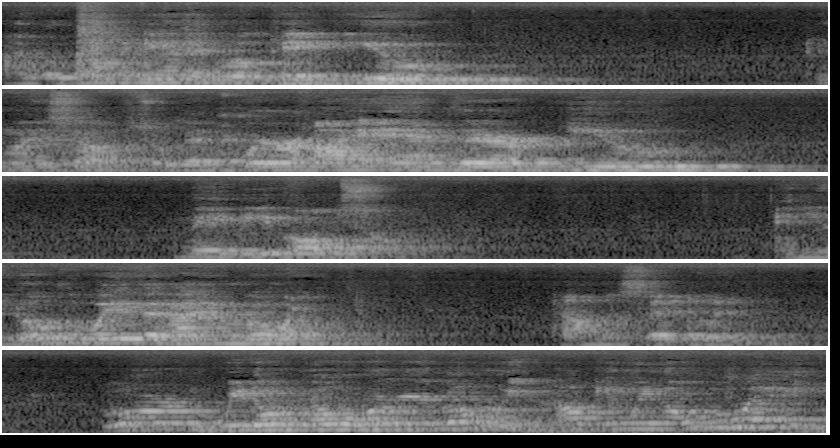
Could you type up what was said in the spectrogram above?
I will come again and will take you to myself, so that where I am, there you may be also. And you know the way that I am going. Thomas said to him, Lord, we don't know where you're going. How can we know the way?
